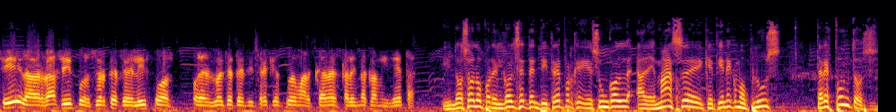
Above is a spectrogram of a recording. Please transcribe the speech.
Sí, la verdad sí, por suerte feliz por, por el gol 73 que pude marcar esta linda camiseta. Y no solo por el gol 73, porque es un gol además eh, que tiene como plus tres puntos.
